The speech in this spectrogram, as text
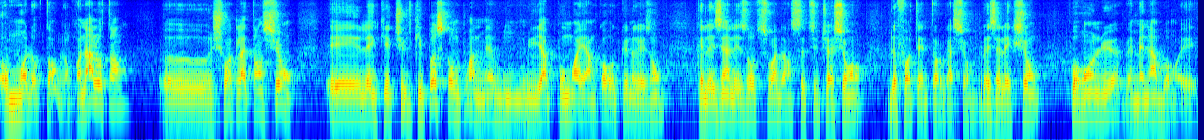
au mois d'octobre, donc on a le temps. Euh, je crois que la tension et l'inquiétude qui peut se comprendre, mais il y a, pour moi, il n'y a encore aucune raison que les uns et les autres soient dans cette situation de forte interrogation. Les élections auront lieu, mais maintenant, bon, et,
